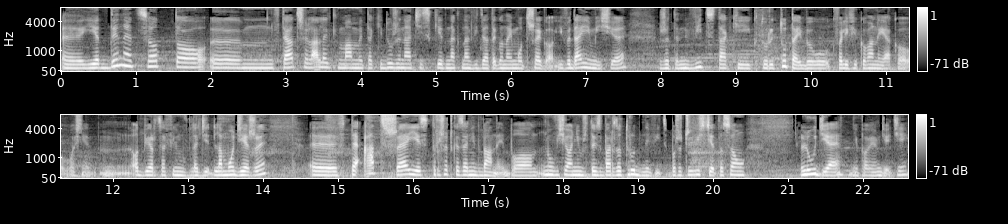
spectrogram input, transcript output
E, jedyne co to w Teatrze Lalek mamy taki duży nacisk jednak na widza tego najmłodszego i wydaje mi się, że ten widz taki, który tutaj był kwalifikowany jako właśnie mm, odbiorca filmów dla, dla młodzieży, e, w teatrze jest troszeczkę zaniedbany, bo mówi się o nim, że to jest bardzo trudny widz, bo rzeczywiście to są ludzie, nie powiem dzieci,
